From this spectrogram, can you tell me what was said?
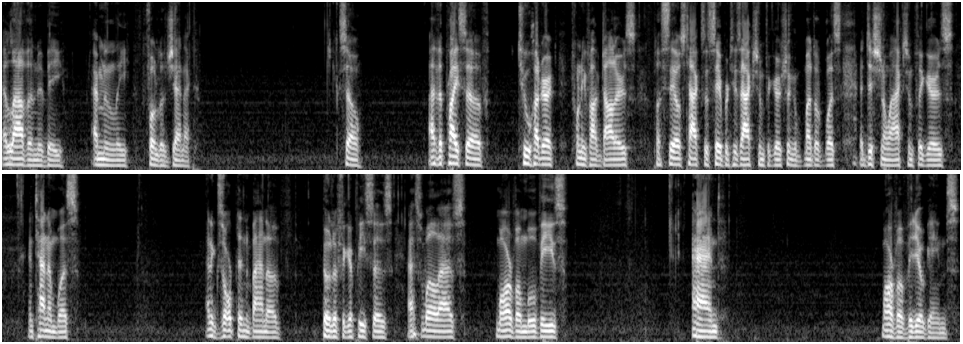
allow them to be eminently photogenic. So, at the price of $225 plus sales tax of Sabretooth action figures bundled with additional action figures. And tandem was an exorbitant amount of Build-A-Figure pieces, as well as Marvel movies and Marvel video games.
